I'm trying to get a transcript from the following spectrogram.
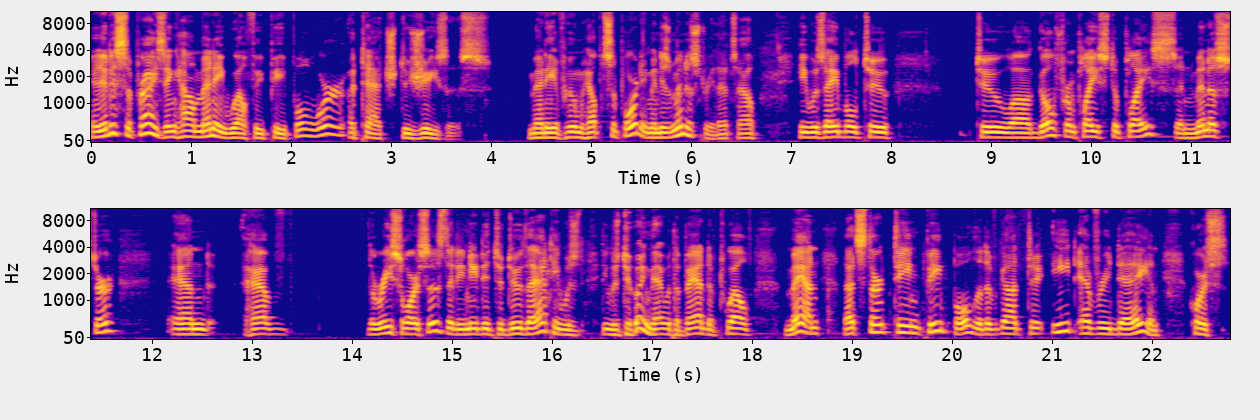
And it is surprising how many wealthy people were attached to Jesus many of whom helped support him in his ministry. That's how he was able to to uh, go from place to place and minister and have the resources that he needed to do that. He was he was doing that with a band of 12 men. That's 13 people that have got to eat every day and of course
